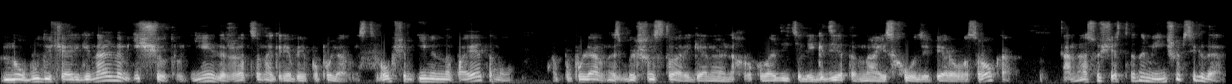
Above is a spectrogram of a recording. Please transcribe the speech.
Но, будучи оригинальным, еще труднее держаться на гребне популярности. В общем, именно поэтому популярность большинства региональных руководителей где-то на исходе первого срока, она существенно меньше всегда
